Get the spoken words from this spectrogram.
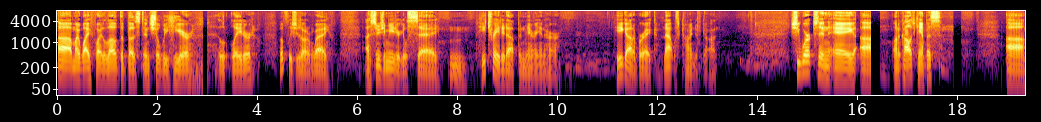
Uh, my wife, who I love the boast, and she'll be here later. Hopefully, she's on her way. As soon as you meet her, you'll say, hmm, he traded up in marrying her. He got a break. That was kind of God. She works in a, uh, on a college campus uh,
